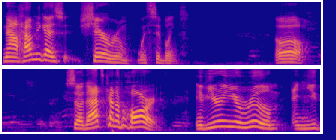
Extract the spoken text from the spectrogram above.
now, how many guys share a room with siblings? Oh, so that's kind of hard. If you're in your room and you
